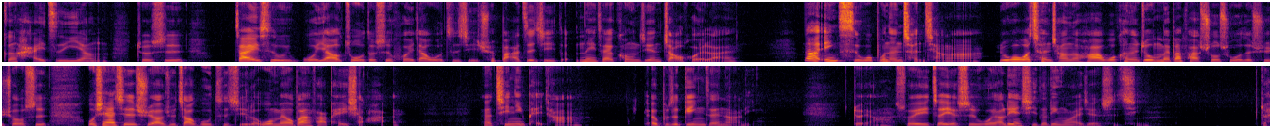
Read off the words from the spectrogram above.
跟孩子一样，就是再一次我要做的是回到我自己，去把自己的内在空间找回来。那因此我不能逞强啊！如果我逞强的话，我可能就没办法说出我的需求是：我现在其实需要去照顾自己了，我没有办法陪小孩。那请你陪他，而不是盯在那里。对啊，所以这也是我要练习的另外一件事情。对，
